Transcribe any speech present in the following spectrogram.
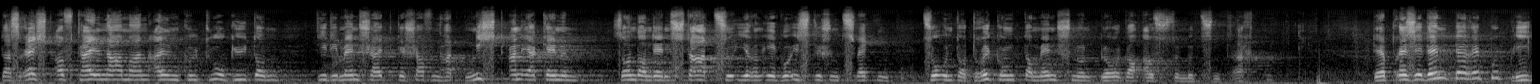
das Recht auf Teilnahme an allen Kulturgütern, die die Menschheit geschaffen hat, nicht anerkennen, sondern den Staat zu ihren egoistischen Zwecken, zur Unterdrückung der Menschen und Bürger auszunutzen trachten. Der Präsident der Republik,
